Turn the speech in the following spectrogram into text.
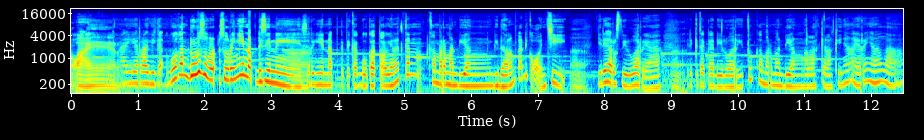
Oh, air. Air lagi kak. Gue kan dulu sur- sering nginep di sini, sering nginep ketika gue ke toilet kan kamar mandi yang di dalam kan dikunci. Ah. Jadi harus di luar ya. Jadi ketika di luar itu kamar mandi yang laki-lakinya airnya nyala.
